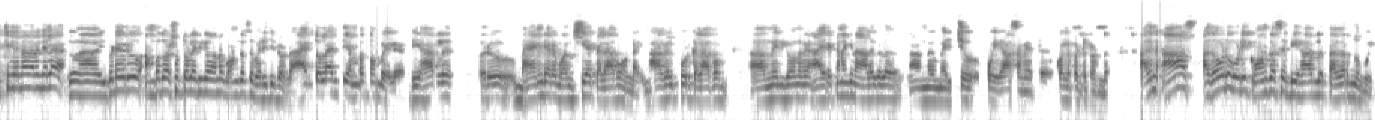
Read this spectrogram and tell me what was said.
ആക്ച്വലി എന്നാ പറഞ്ഞാൽ ഇവിടെ ഒരു അമ്പത് വർഷത്തോളം എനിക്ക് തോന്നുന്നു കോൺഗ്രസ് ഭരിച്ചിട്ടുണ്ട്. ആയിരത്തി തൊള്ളായിരത്തി എൺപത്തി ഒമ്പതിൽ ബീഹാറിൽ ഒരു ഭയങ്കര വംശീയ കലാപം ഉണ്ടായി. ഭാഗൽപൂർ കലാപം അന്ന് എനിക്ക് തോന്നുന്നു ആയിരക്കണക്കിന് ആളുകൾ അന്ന് മരിച്ചു പോയി ആ സമയത്ത് കൊല്ലപ്പെട്ടിട്ടുണ്ട്. അതിന് ആ അതോടുകൂടി കോൺഗ്രസ് ബീഹാറിൽ തകർന്നു പോയി.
